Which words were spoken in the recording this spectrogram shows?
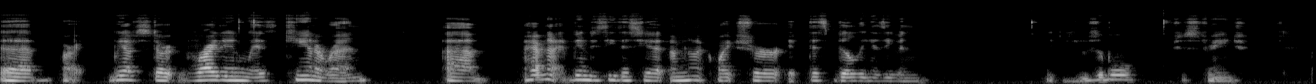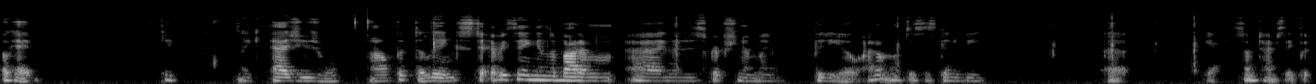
Uh, Alright, we have to start right in with Canarun. Um, I have not been to see this yet. I'm not quite sure if this building is even like usable, which is strange. Okay. okay. Like as usual, I'll put the links to everything in the bottom uh, in the description of my video. I don't know if this is going to be uh, yeah, sometimes they put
